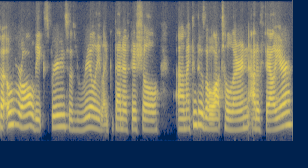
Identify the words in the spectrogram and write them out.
but overall, the experience was really like beneficial. Um, I think there's a lot to learn out of failure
